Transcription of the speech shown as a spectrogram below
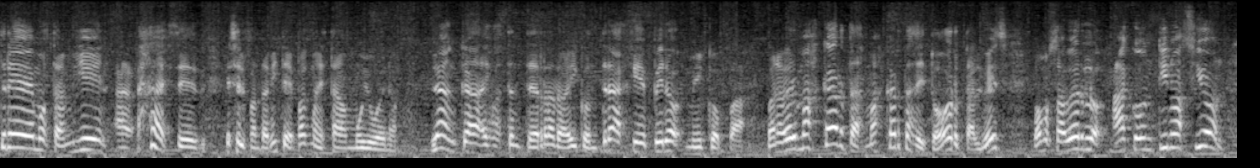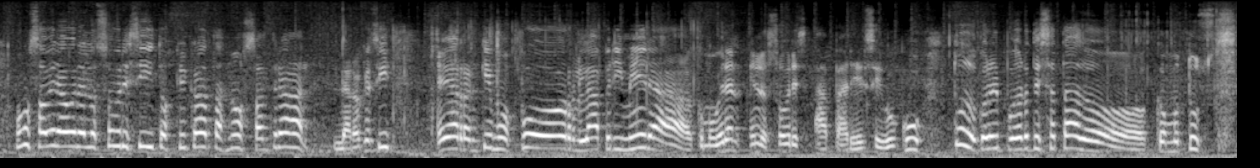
Tenemos también, a, ese, es el fantasmita de Pac-Man, estaba muy bueno. Blanca, es bastante raro ahí con traje, pero me copa. Van a ver más cartas, más cartas de Thor tal vez. Vamos a verlo a continuación. Vamos a ver ahora los sobrecitos, qué cartas nos saldrán. Claro que sí, eh, arranquemos por la primera. Como verán en los sobres aparece Goku. Todo con el poder desatado. Como tus...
